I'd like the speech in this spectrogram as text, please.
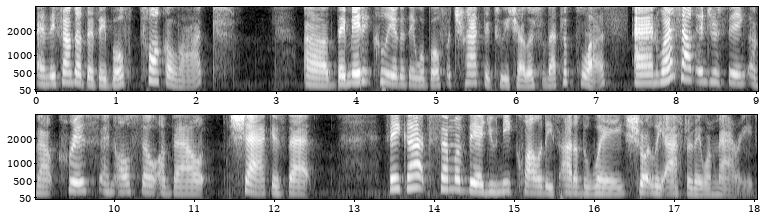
And they found out that they both talk a lot. Uh, they made it clear that they were both attracted to each other, so that's a plus. And what I found interesting about Chris and also about Shaq is that they got some of their unique qualities out of the way shortly after they were married.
